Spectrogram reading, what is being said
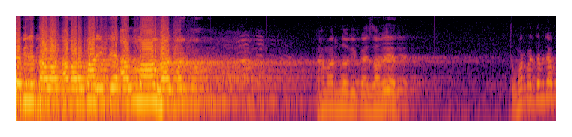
নবীর দাওয়াত আমার বাড়িতে আল্লাহু আকবার। আমার নবী কয়, জাবের, তোমার বাড়িতে আমি যাব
